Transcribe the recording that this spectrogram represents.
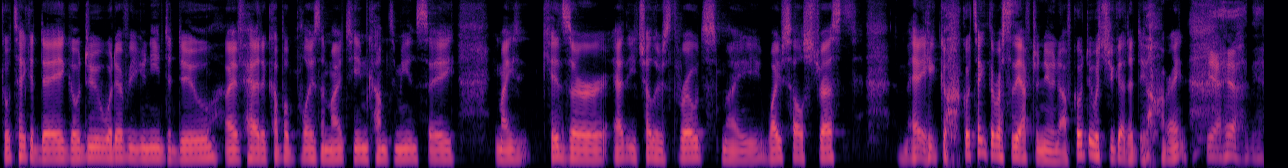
go take a day, go do whatever you need to do. I've had a couple of employees on my team come to me and say, my kids are at each other's throats. My wife's all stressed. Hey, go, go take the rest of the afternoon off. Go do what you got to do. Right. Yeah. Yeah. Yeah.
